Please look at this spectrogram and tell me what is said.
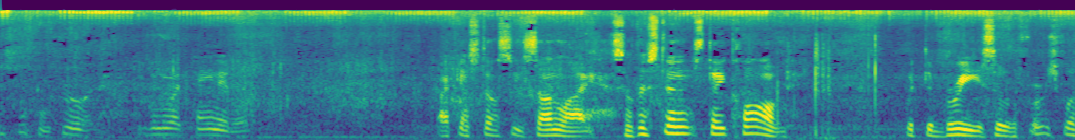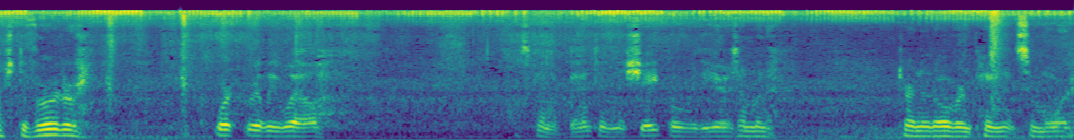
just looking through it, even though I painted it, I can still see sunlight. So this didn't stay clogged with debris. So the first flush diverter worked really well. It's kind of bent in the shape over the years. I'm going to turn it over and paint it some more.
